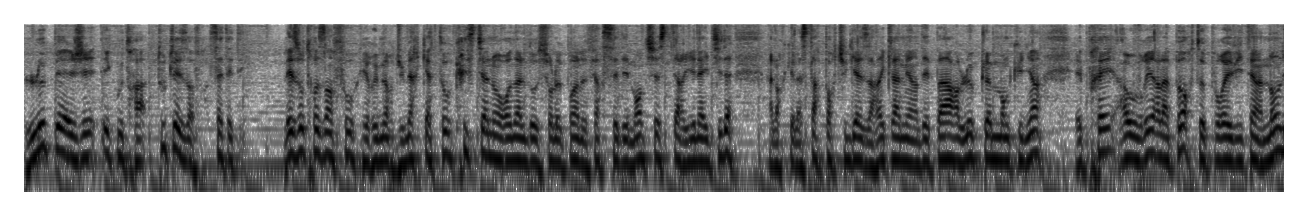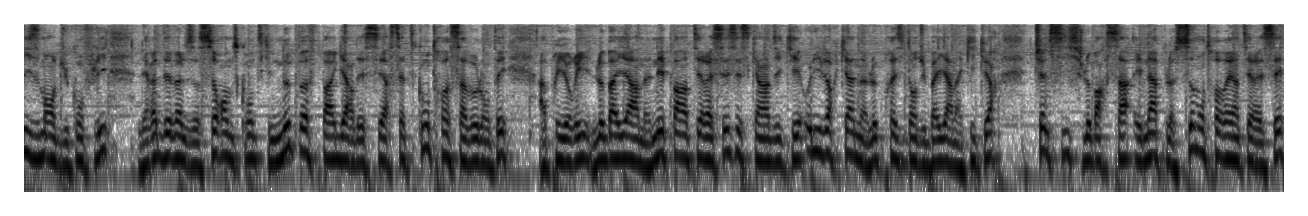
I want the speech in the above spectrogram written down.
le PSG écoutera toutes les offres cet été. Les autres infos et rumeurs du mercato, Cristiano Ronaldo sur le point de faire céder Manchester United alors que la star portugaise a réclamé un départ, le club mancunien est prêt à ouvrir la porte pour éviter un enlisement du conflit. Les Red Devils se rendent compte qu'ils ne peuvent pas garder CR7 contre sa volonté. A priori, le Bayern n'est pas intéressé, c'est ce qu'a indiqué Oliver Kahn, le président du Bayern à kicker. Chelsea, le Barça et Naples se montreraient intéressés.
